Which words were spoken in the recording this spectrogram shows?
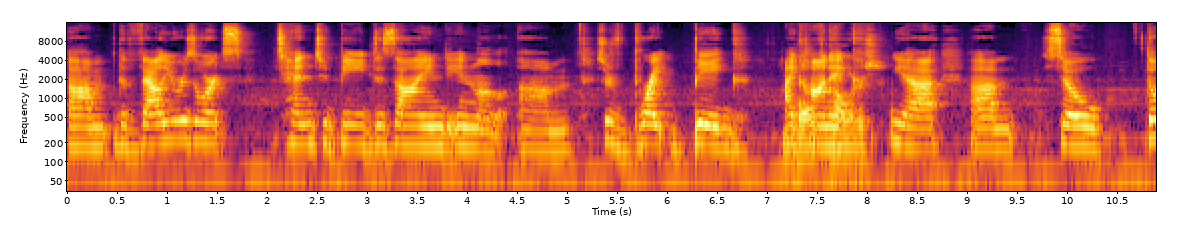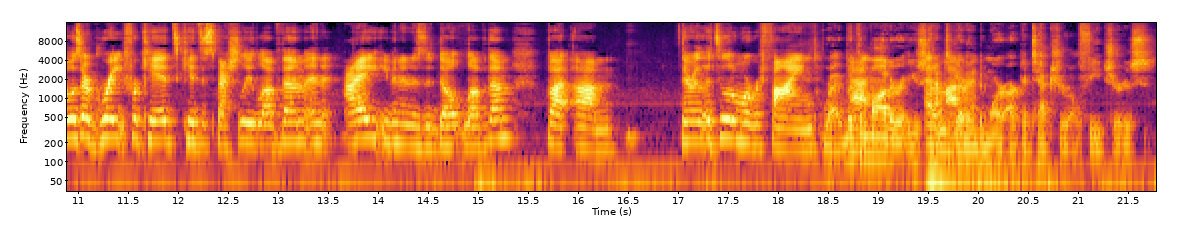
Um, the value resorts tend to be designed in um, sort of bright, big, Bold iconic colors. yeah. Um, so those are great for kids. Kids especially love them, and I even as an adult love them. But um, There, it's a little more refined. Right. With at- the moderate, you start a to get into more architectural features,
